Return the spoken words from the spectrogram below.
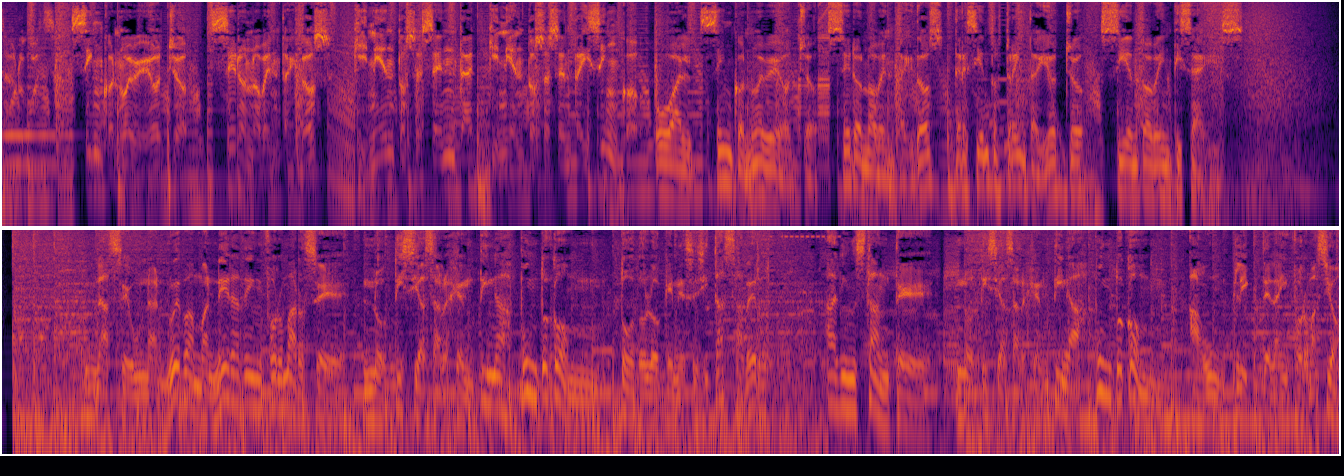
Por WhatsApp 598-092-560-565 o al 598-092-338-126. Nace una nueva manera de informarse. Noticiasargentinas.com. Todo lo que necesitas saber al instante. Noticiasargentinas.com. A un clic de la información.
